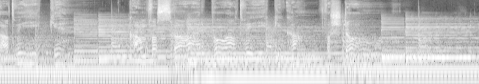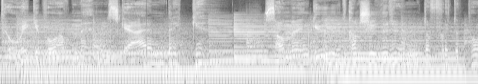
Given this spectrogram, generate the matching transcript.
at vi ikke kan få svar på alt vi ikke kan forstå. Tro ikke på at mennesket er en brikke som en gud kan skyve rundt og flytte på.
